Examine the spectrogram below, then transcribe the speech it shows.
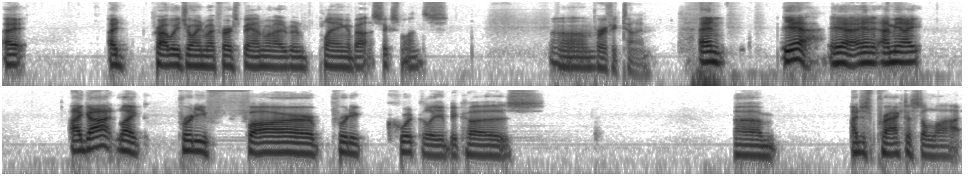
I I probably joined my first band when I'd been playing about six months. Um, Perfect time. and yeah, yeah, and I mean, I I got like pretty far pretty quickly because um I just practiced a lot.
